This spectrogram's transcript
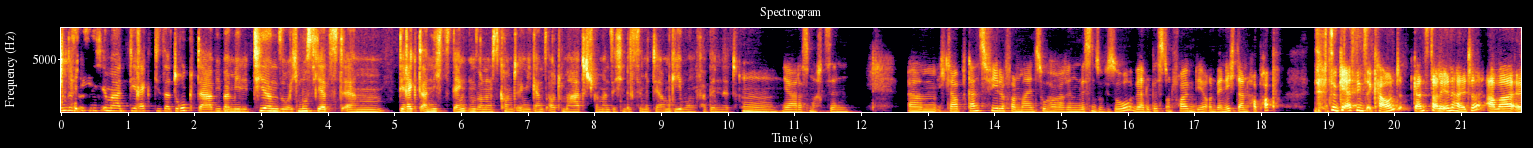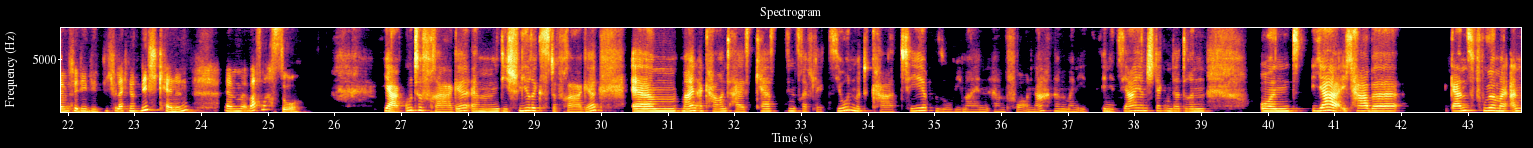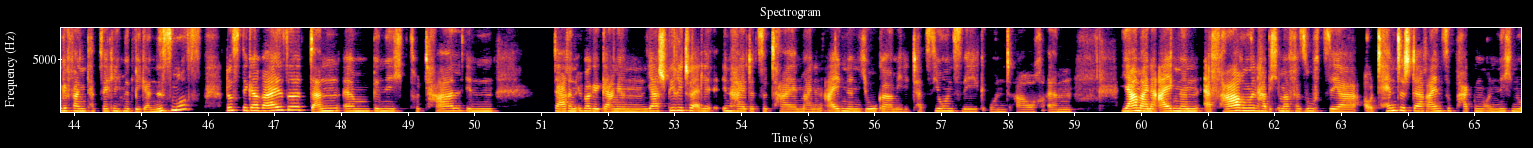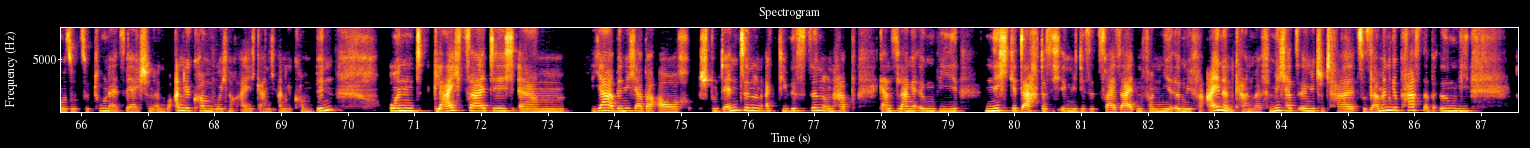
Und es ist nicht immer direkt dieser Druck da, wie beim Meditieren, so ich muss jetzt ähm, direkt an nichts denken, sondern es kommt irgendwie ganz automatisch, wenn man sich ein bisschen mit der Umgebung verbindet. Mm, ja, das macht Sinn. Ähm, ich glaube, ganz viele von meinen Zuhörerinnen wissen sowieso, wer du bist und folgen dir. Und wenn nicht, dann hopp, hopp zu Kerstins Account. Ganz tolle Inhalte. Aber ähm, für die, die dich vielleicht noch nicht kennen, ähm, was machst du? Ja, gute Frage. Ähm, die schwierigste Frage. Ähm, mein Account heißt Kerstins Reflexion mit KT, so wie mein ähm, Vor- und Nachname, meine Initialien stecken da drin. Und ja, ich habe ganz früher mal angefangen tatsächlich mit Veganismus, lustigerweise. Dann ähm, bin ich total in darin übergegangen, ja, spirituelle Inhalte zu teilen, meinen eigenen Yoga-Meditationsweg und auch ähm, ja, meine eigenen Erfahrungen habe ich immer versucht, sehr authentisch da reinzupacken und nicht nur so zu tun, als wäre ich schon irgendwo angekommen, wo ich noch eigentlich gar nicht angekommen bin. Und gleichzeitig, ähm, ja, bin ich aber auch Studentin und Aktivistin und habe ganz lange irgendwie nicht gedacht, dass ich irgendwie diese zwei Seiten von mir irgendwie vereinen kann, weil für mich hat es irgendwie total zusammengepasst, aber irgendwie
